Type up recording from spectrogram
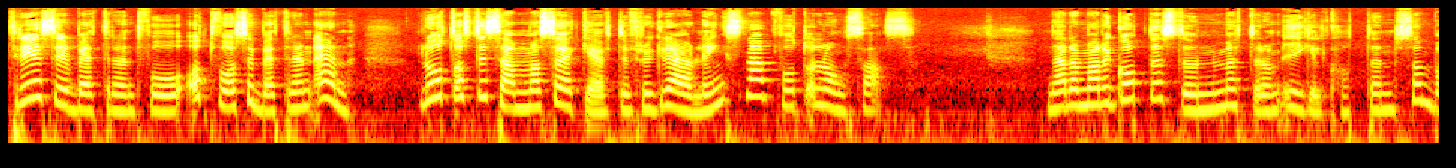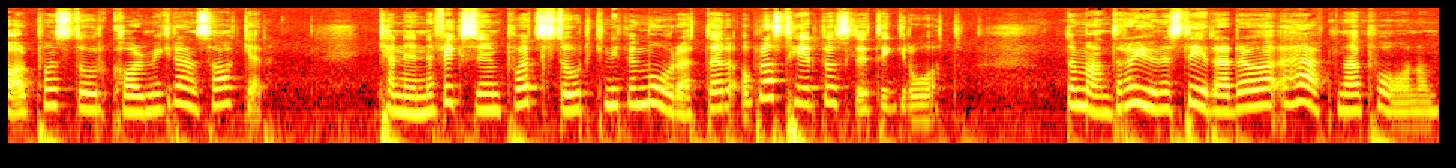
tre ser bättre än två och två ser bättre än en. Låt oss tillsammans söka efter fru Grävling, Snabbfot och Långsvans. När de hade gått en stund mötte de igelkotten som bar på en stor korg med grönsaker. Kaninen fick syn på ett stort knippe morötter och brast helt plötsligt i gråt. De andra djuren stirrade och häpnade på honom.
